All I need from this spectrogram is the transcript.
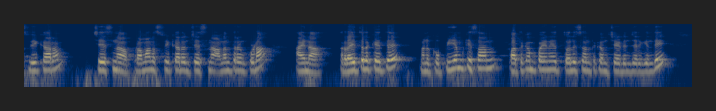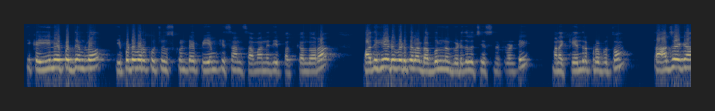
స్వీకారం చేసిన ప్రమాణ స్వీకారం చేసిన అనంతరం కూడా ఆయన రైతులకైతే మనకు పిఎం కిసాన్ పథకం పైనే తొలి సంతకం చేయడం జరిగింది. ఇక ఈ నేపథ్యంలో ఇప్పటి వరకు చూసుకుంటే పిఎం కిసాన్ సమాన్ నిధి పథకం ద్వారా పదిహేడు విడతల డబ్బులను విడుదల చేసినటువంటి మన కేంద్ర ప్రభుత్వం. తాజాగా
